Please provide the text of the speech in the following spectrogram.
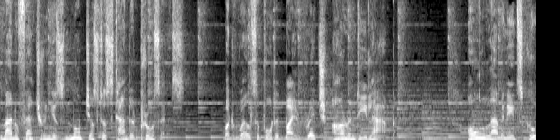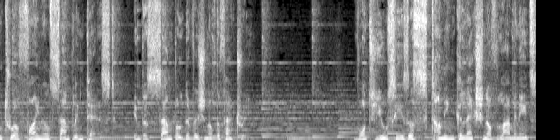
manufacturing is not just a standard process, but well supported by rich R&D lab. All laminates go through a final sampling test in the sample division of the factory. What you see is a stunning collection of laminates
